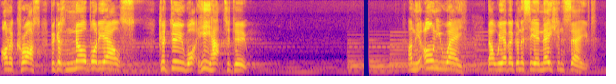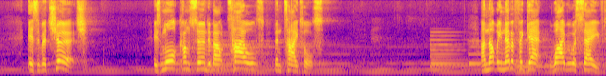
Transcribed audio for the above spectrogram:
on a cross, because nobody else could do what he had to do. And the only way that we're ever going to see a nation saved is if a church is more concerned about tiles than titles. And that we never forget why we were saved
